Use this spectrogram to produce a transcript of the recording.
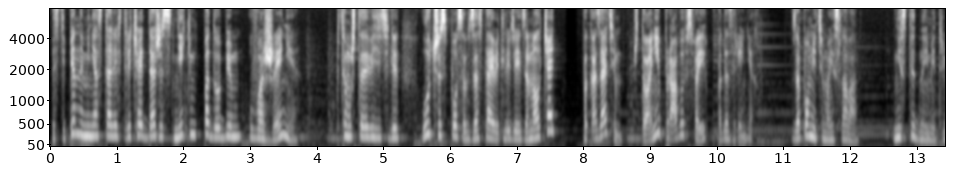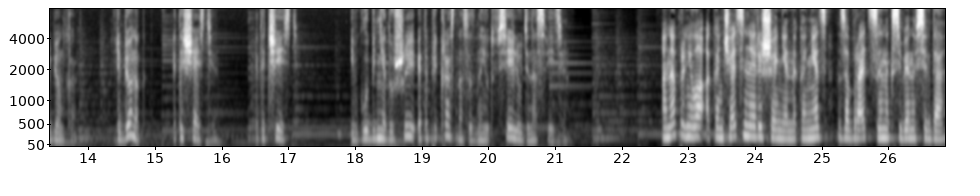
Постепенно меня стали встречать даже с неким подобием уважения. Потому что, видите ли, лучший способ заставить людей замолчать – показать им, что они правы в своих подозрениях. Запомните мои слова. Не стыдно иметь ребенка. Ребенок – это счастье. это честь. И в глубине души это прекрасно осознают все люди на свете. Она приняла окончательное решение, наконец, забрать сына к себе навсегда.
